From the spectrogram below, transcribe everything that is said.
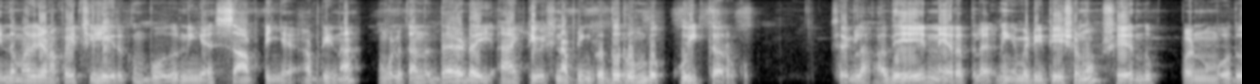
இந்த மாதிரியான பயிற்சியில் இருக்கும்போது நீங்கள் சாப்பிட்டீங்க அப்படின்னா உங்களுக்கு அந்த தேர்ட் ஐ ஆக்டிவேஷன் அப்படிங்கிறது ரொம்ப குயிக்காக இருக்கும். சரிங்களா? அதே நேரத்தில் நீங்கள் மெடிடேஷனும் சேர்ந்து பண்ணும்போது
